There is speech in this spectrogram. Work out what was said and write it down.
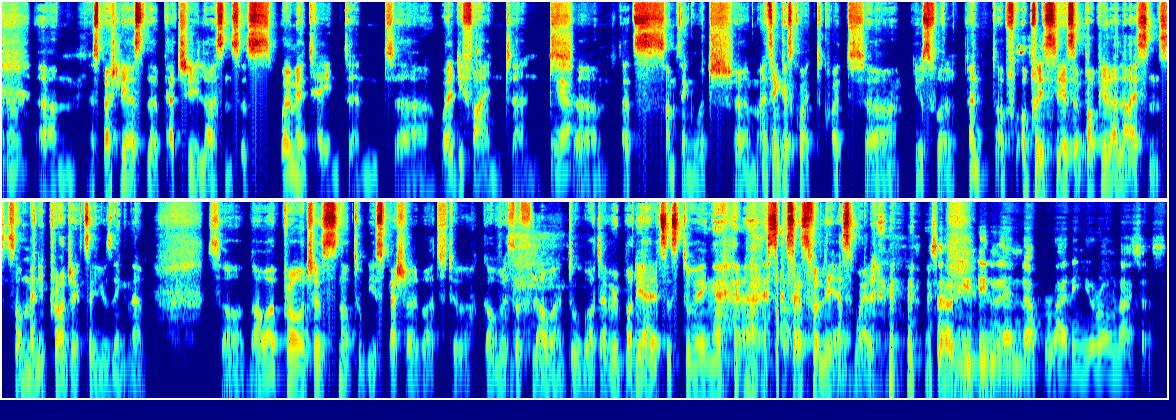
mm. especially as the Apache license is well maintained and uh, well defined, and yeah. Um, that's something which um, I think is quite quite uh, useful. And obviously, it's a popular license, so many projects are using them. So our approach is not to be special, but to go with the flow and do what everybody else is doing successfully as well. so you didn't end up writing your own license?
